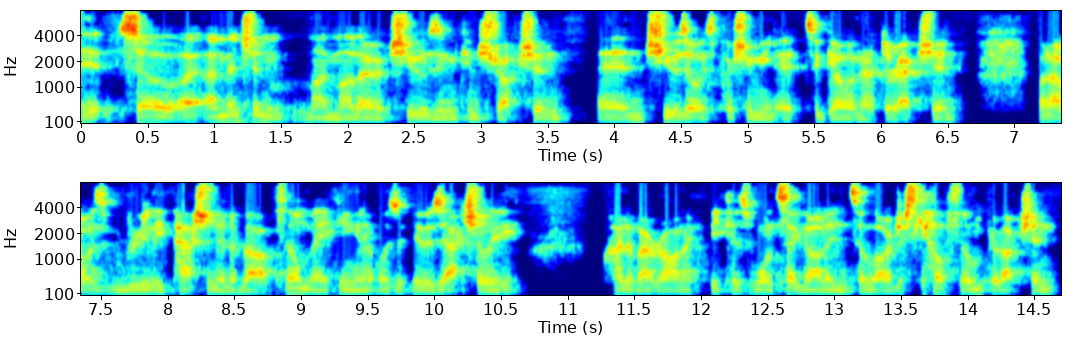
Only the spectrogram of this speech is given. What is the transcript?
it, so I, I, mentioned my mother. She was in construction, and she was always pushing me to to go in that direction. But I was really passionate about filmmaking, and it was it was actually kind of ironic because once I got into larger scale film production,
